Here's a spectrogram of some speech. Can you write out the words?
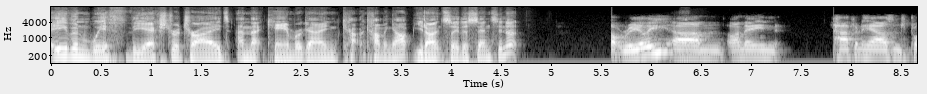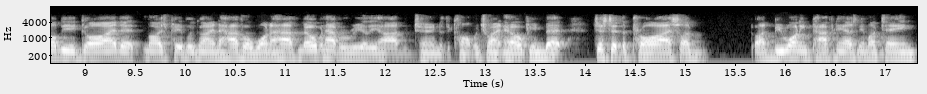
Even with the extra trades and that Canberra game coming up, you don't see the sense in it? Not really. Um, I mean, Papenhuyzen's probably a guy that most people are going to have or want to have. Melbourne have a really hard return to the comp, which won't help him. But just at the price, I'd I'd be wanting Papenhuyzen in my team.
